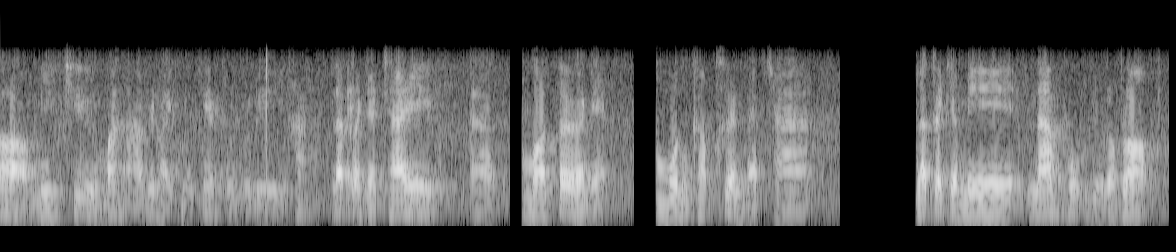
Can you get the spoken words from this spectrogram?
ก็มีชื่อมหาวิทยาลัยกรุงเทพธนบุรีครับแล้วก็จะใช้อามอเตอร์เนี่ย หมุนขับเคลื่อนแบบช้า แล้วก็จะมีน้ำพุอยู่รอบๆ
